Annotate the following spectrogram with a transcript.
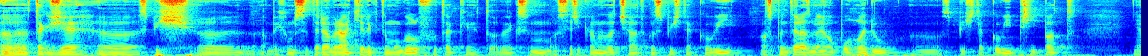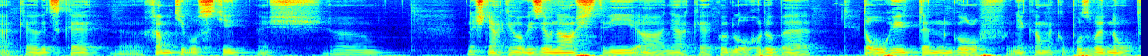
Uh, takže uh, spíš, uh, abychom se teda vrátili k tomu golfu, tak je to, jak jsem asi říkal na začátku, spíš takový, aspoň teda z mého pohledu, spíš takový případ nějaké lidské chamtivosti, než, než nějakého vizionářství a nějaké jako dlouhodobé touhy ten golf někam jako pozvednout,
